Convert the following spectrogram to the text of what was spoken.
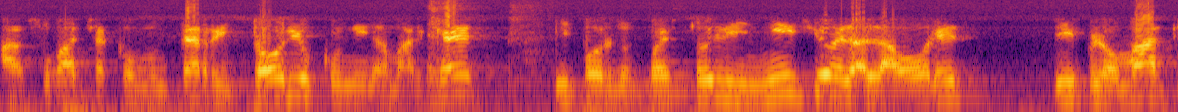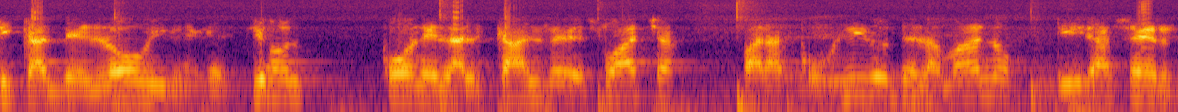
a Suacha como un territorio cundinamarqués y por supuesto el inicio de las labores diplomáticas de lobby, de gestión con el alcalde de Suacha para cogidos de la mano ir a hacer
